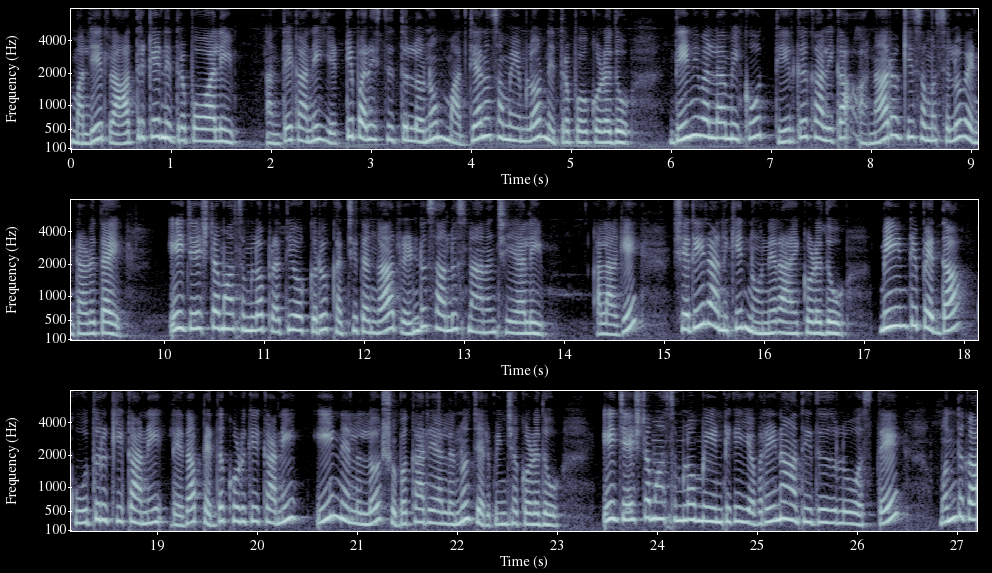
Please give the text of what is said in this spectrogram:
మళ్ళీ రాత్రికే నిద్రపోవాలి. అంతేకాని ఎట్టి పరిస్థితుల్లోనూ మధ్యాహ్న సమయంలో నిద్రపోకూడదు. దీనివల్ల మీకు దీర్ఘకాలిక అనారోగ్య సమస్యలు వెంటాడుతాయి. ఈ జ్యేష్ఠమాసంలో ప్రతి ఒక్కరూ ఖచ్చితంగా రెండుసార్లు స్నానం చేయాలి. అలాగే శరీరానికి నూనె రాయకూడదు. మీ ఇంటి పెద్ద కూతురికి కానీ లేదా పెద్ద కొడుకి కానీ ఈ నెలలో శుభకార్యాలను జరిపించకూడదు. ఈ జ్యేష్ఠ మాసంలో మీ ఇంటికి ఎవరైనా అతిథులు వస్తే ముందుగా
